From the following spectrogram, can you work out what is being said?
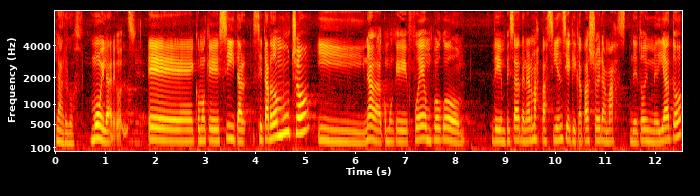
largos, muy largos. Eh, como que sí, se tardó mucho y nada, como que fue un poco de empezar a tener más paciencia, que capaz yo era más de todo inmediato.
